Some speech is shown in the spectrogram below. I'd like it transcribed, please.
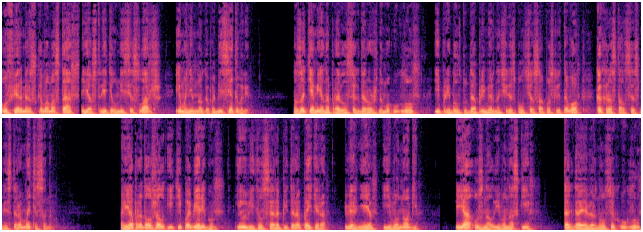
У фермерского моста я встретил миссис Лардж, и мы немного побеседовали. Затем я направился к дорожному углу и прибыл туда примерно через полчаса после того, как расстался с мистером Мэттисоном. Я продолжал идти по берегу и увидел сэра Питера Пекера, вернее, его ноги. Я узнал его носки. Тогда я вернулся к углу.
